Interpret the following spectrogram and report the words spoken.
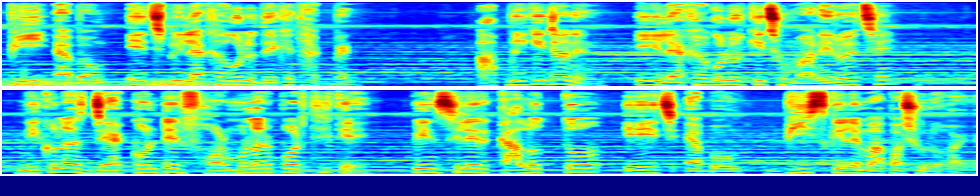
বি এবং এইচবি লেখাগুলো দেখে থাকবেন। আপনি কি জানেন এই লেখাগুলোর কিছু মানে রয়েছে? নিকোলাস জ্যাককন্টের ফর্মুলার পর থেকে পেন্সিলের কালত্ব, এইচ এবং বি স্কেলে মাপা শুরু হয়।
